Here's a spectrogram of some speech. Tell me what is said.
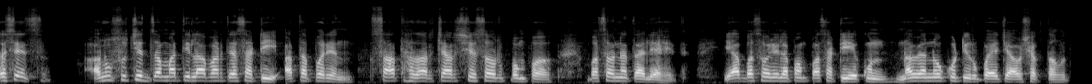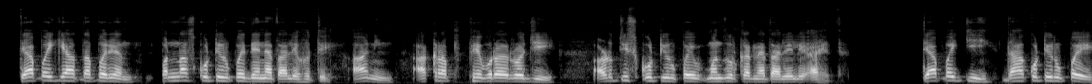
तसेच अनुसूचित जमाती लाभार्थ्यासाठी आतापर्यंत सात हजार चारशे सौर पंप बसवण्यात आले आहेत. या बसवलेल्या पंपासाठी एकूण नव्याण्णव कोटी रुपयाची आवश्यकता होती. त्यापैकी आतापर्यंत पन्नास कोटी रुपये देण्यात आले होते आणि अकरा फेब्रुवारी रोजी अडतीस कोटी रुपये मंजूर करण्यात आलेले आहेत. त्यापैकी दहा कोटी रुपये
